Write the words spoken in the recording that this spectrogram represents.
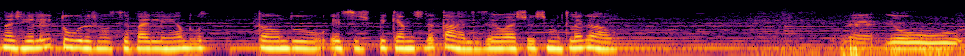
nas releituras, você vai lendo, notando esses pequenos detalhes. Eu acho isso muito legal. É, eu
